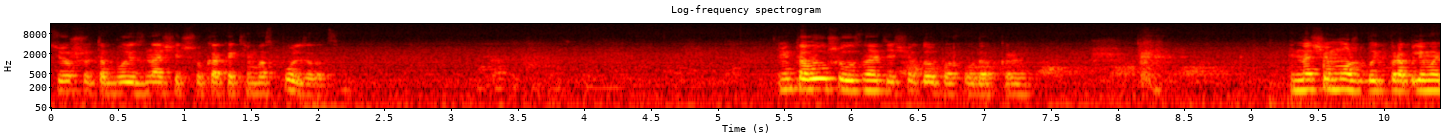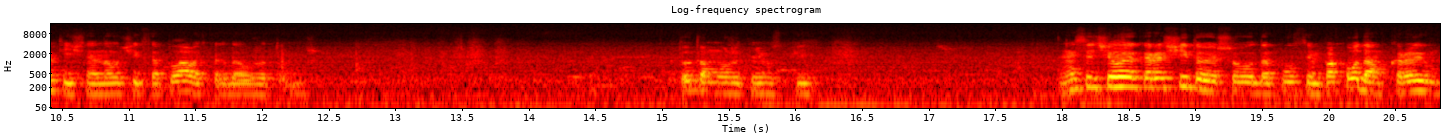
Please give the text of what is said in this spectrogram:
Все, что это будет значить, что как этим воспользоваться. Это лучше узнать еще до похода в Крым. Иначе может быть проблематично научиться плавать, когда уже тонешь. Кто-то может не успеть. Если человек рассчитывает, что, допустим, походом в Крым,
